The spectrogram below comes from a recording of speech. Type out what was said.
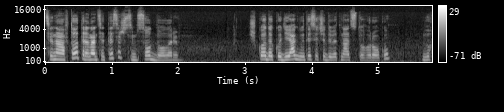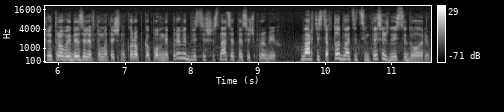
Ціна авто 13 тисяч 700 доларів. Шкода Кодіак 2019 року. Двохлітровий дизель, автоматична коробка, повний привід, 216 тисяч пробіг. Вартість авто 27 тисяч 200 доларів.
